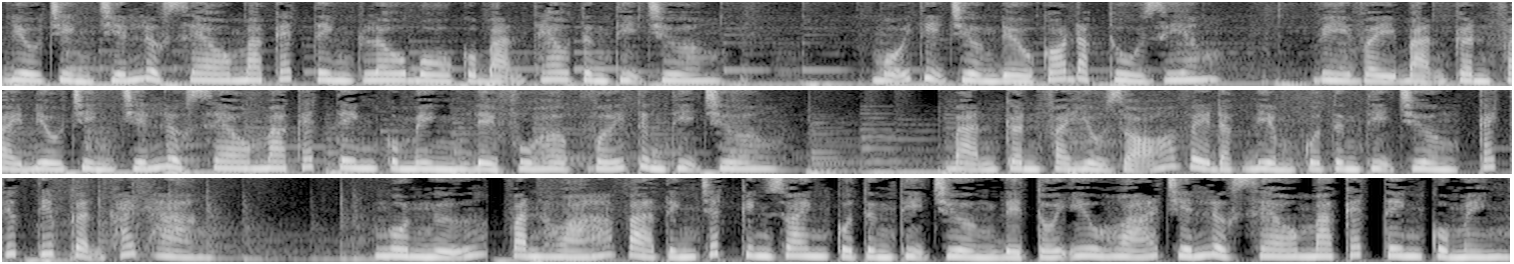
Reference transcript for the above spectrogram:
Điều chỉnh chiến lược SEO Marketing Global của bạn theo từng thị trường. Mỗi thị trường đều có đặc thù riêng. Vì vậy bạn cần phải điều chỉnh chiến lược SEO marketing của mình để phù hợp với từng thị trường. Bạn cần phải hiểu rõ về đặc điểm của từng thị trường, cách thức tiếp cận khách hàng, ngôn ngữ, văn hóa và tính chất kinh doanh của từng thị trường để tối ưu hóa chiến lược SEO marketing của mình.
